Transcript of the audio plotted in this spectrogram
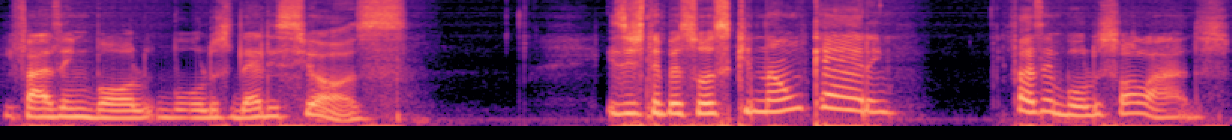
e fazem bolo, bolos deliciosos. Existem pessoas que não querem, fazem bolos solados.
